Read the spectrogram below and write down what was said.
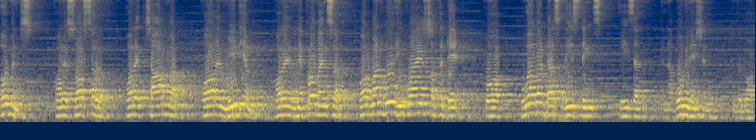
omens or a sorcerer or a charmer or a medium or a necromancer or one who inquires of the dead. For whoever does these things is an, an abomination to the Lord.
